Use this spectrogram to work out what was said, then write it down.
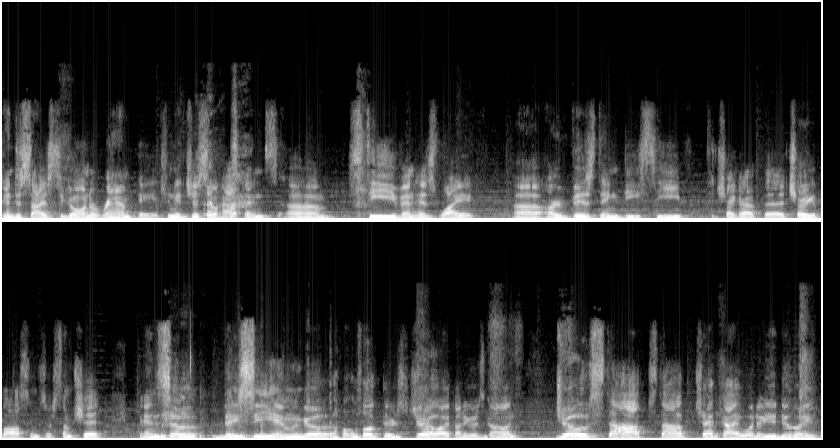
and decides to go on a rampage. And it just so happens um, Steve and his wife uh, are visiting DC to check out the cherry blossoms or some shit. And so they see him and go, Oh, look, there's Joe. I thought he was gone. Joe, stop, stop. Check guy, what are you doing?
